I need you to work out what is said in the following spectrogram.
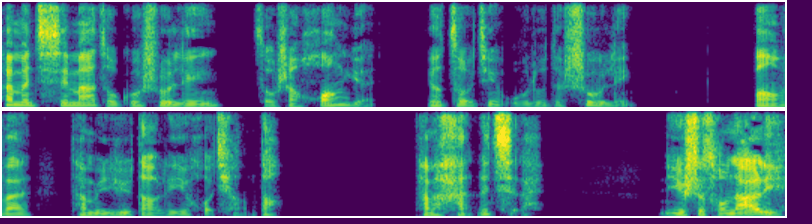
他们骑马走过树林，走上荒原，又走进无路的树林。傍晚，他们遇到了一伙强盗，他们喊了起来：“你是从哪里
